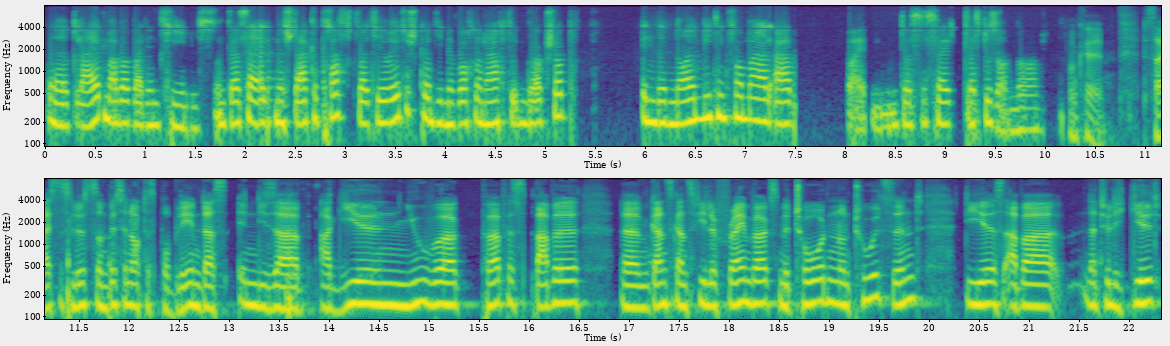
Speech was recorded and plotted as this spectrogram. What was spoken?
äh, bleiben aber bei den Teams. Und das hat eine starke Kraft, weil theoretisch können die eine Woche nach dem Workshop in dem neuen Meeting-Format arbeiten. Das ist halt das Besondere. Okay. Das heißt, es löst so ein bisschen auch das Problem, dass in dieser agilen New Work Purpose Bubble ähm, ganz, ganz viele Frameworks, Methoden und Tools sind, die es aber natürlich gilt,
